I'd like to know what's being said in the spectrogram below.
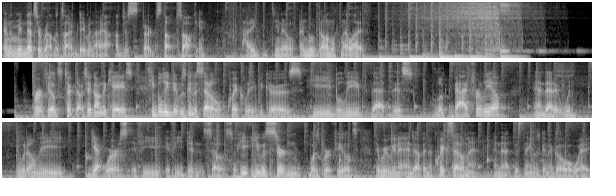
And I mean, that's around the time Dave and I uh, just started, stopped talking. I, you know, I moved on with my life. Bert Fields took, the, took on the case. He believed it was going to settle quickly because he believed that this looked bad for Leo and that it would it would only get worse if he if he didn't settle. So he, he was certain, was Bert Fields, that we were going to end up in a quick settlement and that this thing was going to go away.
